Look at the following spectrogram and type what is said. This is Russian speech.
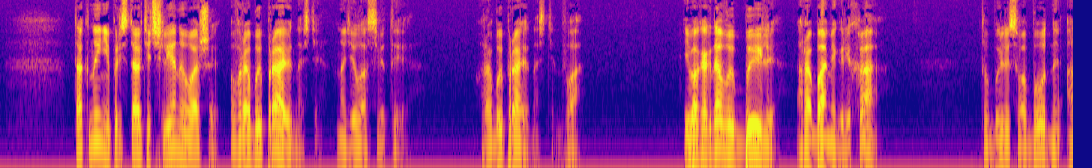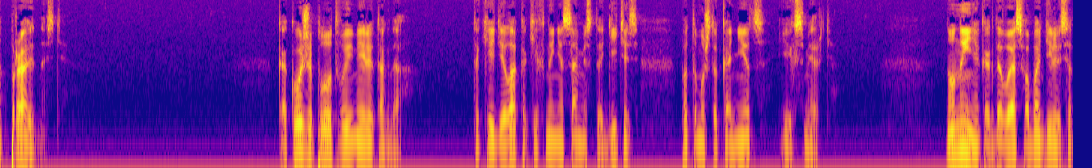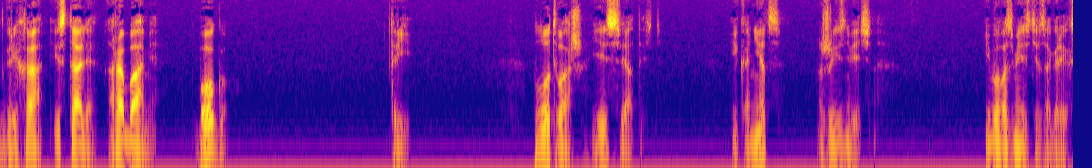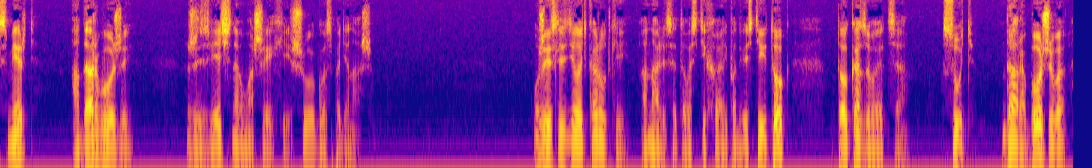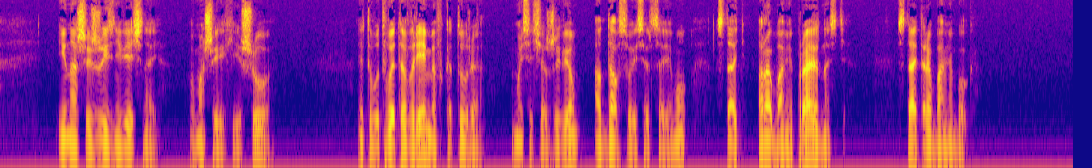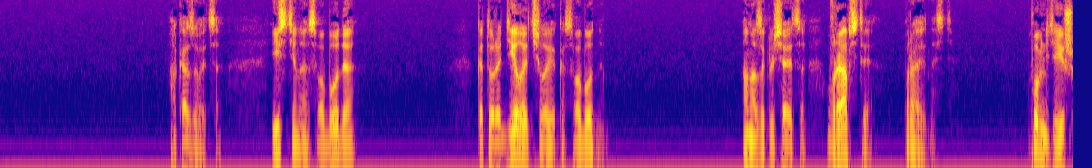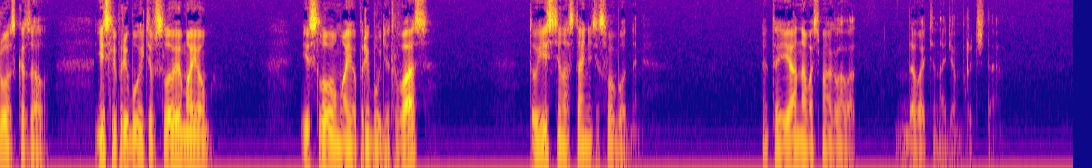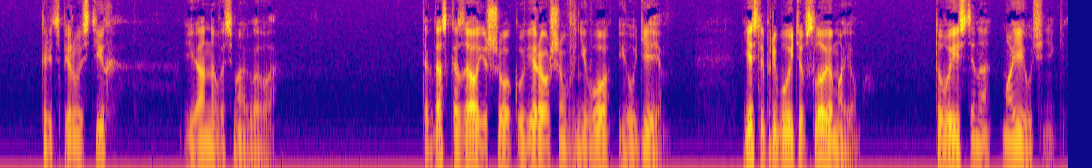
Так ныне представьте члены ваши в рабы праведности на дела святые. Рабы праведности. Два. Ибо когда вы были рабами греха, то были свободны от праведности. Какой же плод вы имели тогда? Такие дела, каких ныне сами стыдитесь, потому что конец их смерти. Но ныне, когда вы освободились от греха и стали рабами Богу, три. Плод ваш есть святость, и конец – жизнь вечная. Ибо возмездие за грех – смерть, а дар Божий – жизнь вечная в Машехе Ишуа Господе нашим. Уже если сделать короткий анализ этого стиха и подвести итог, то оказывается суть дара Божьего и нашей жизни вечной в Машеихе Иешуа, это вот в это время, в которое мы сейчас живем, отдав свои сердца Ему, стать рабами праведности, стать рабами Бога. Оказывается, истинная свобода, которая делает человека свободным, она заключается в рабстве праведности. Помните, Иешуа сказал, если прибудете в Слове Моем, и Слово Мое прибудет в вас, то истинно станете свободными. Это Иоанна 8 глава. Давайте найдем, прочитаем. 31 стих, Иоанна 8 глава. Тогда сказал Иешуа к уверовавшим в Него иудеям, «Если прибудете в Слове Моем, то вы истинно Мои ученики,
